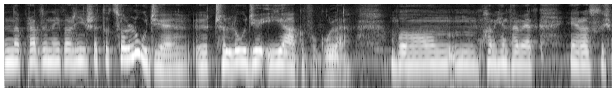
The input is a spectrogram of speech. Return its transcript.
naprawdę najważniejsze to, co ludzie, e, czy ludzie i jak w ogóle. Bo mm, pamiętam, jak nieraz ktoś,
